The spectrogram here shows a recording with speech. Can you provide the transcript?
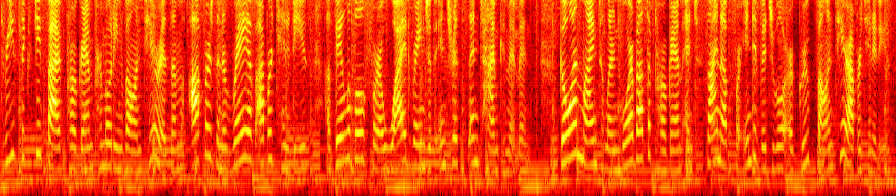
365 program promoting volunteerism offers an array of opportunities available for a wide range of interests and time commitments. Go online to learn more about the program and to sign up for individual or group volunteer opportunities.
